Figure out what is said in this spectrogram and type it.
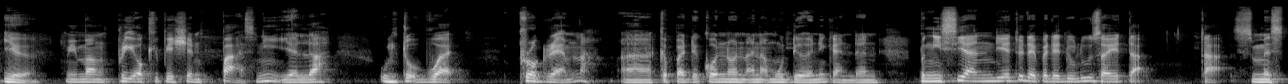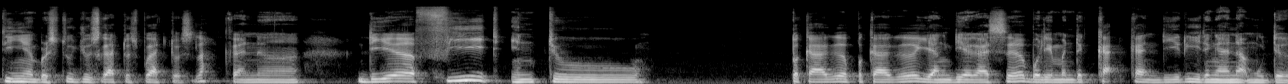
Ya. Yeah. Memang preoccupation PAS ni ialah untuk buat program lah uh, kepada konon anak muda ni kan dan pengisian dia tu daripada dulu saya tak tak semestinya bersetuju 100% lah kerana dia feed into perkara-perkara yang dia rasa boleh mendekatkan diri dengan anak muda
